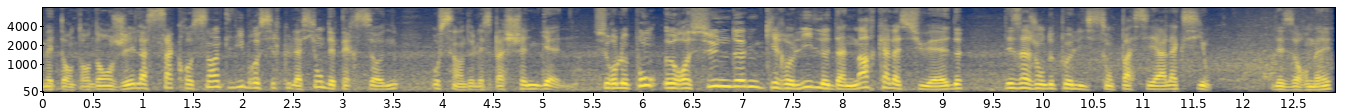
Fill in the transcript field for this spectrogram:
mettant en danger la sacro-sainte libre circulation des personnes au sein de l'espace Schengen. Sur le pont Eurosund qui relie le Danemark à la Suède, des agents de police sont passés à l'action. Désormais,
